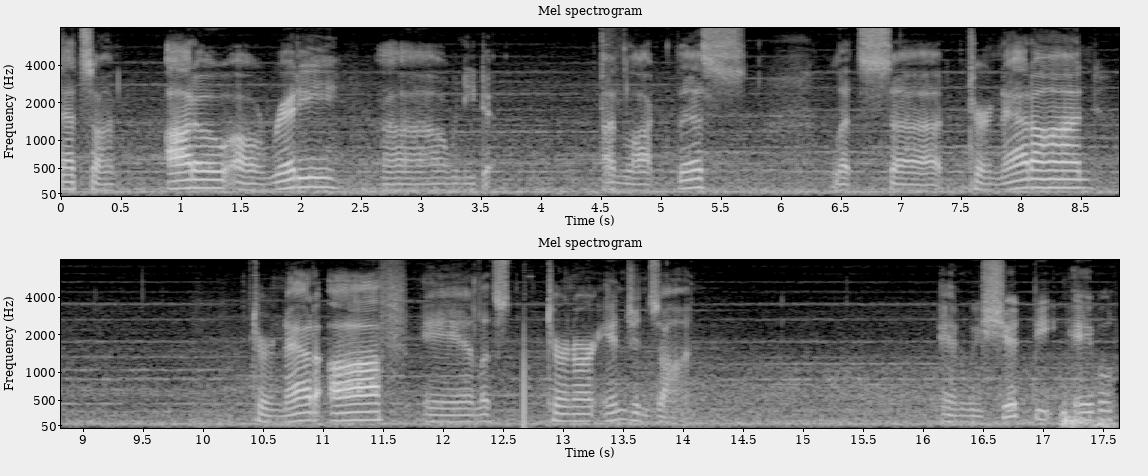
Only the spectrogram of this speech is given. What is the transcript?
that's on auto already. Uh, we need to unlock this. Let's uh, turn that on. Turn that off. And let's turn our engines on. And we should be able...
